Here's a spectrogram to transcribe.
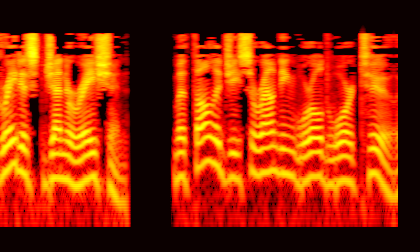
greatest generation mythology surrounding World War II.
